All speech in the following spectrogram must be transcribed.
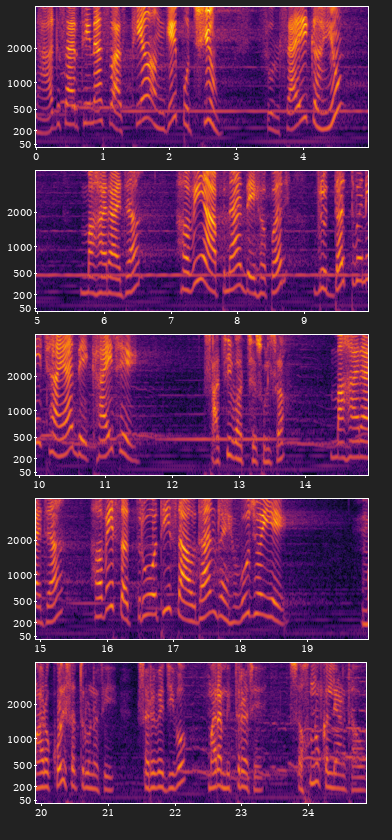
નાગ સારથીના સ્વાસ્થ્ય અંગે પૂછ્યું. સુલસાએ કહ્યું, મહારાજા, હવે આપના દેહ પર વૃદ્ધત્વની છાયા દેખાય છે. સાચી વાત છે સુલસા. મહારાજા હવે શત્રુઓથી સાવધાન રહેવું જોઈએ. મારો કોઈ શત્રુ નથી. સર્વે જીવો મારા મિત્ર છે. સહુનું કલ્યાણ થાઓ.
